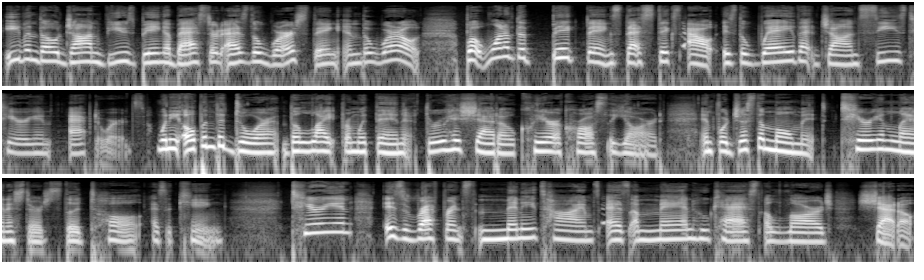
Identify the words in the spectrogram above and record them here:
even though Jon views being a bastard as the worst thing in the world. But one of the big things that sticks out is the way that Jon sees Tyrion afterwards. When he opened the door, the light from within threw his shadow clear across the yard, and for just a moment, Tyrion Lannister stood tall as a king. Tyrion is referenced many times as a man who cast a large shadow.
